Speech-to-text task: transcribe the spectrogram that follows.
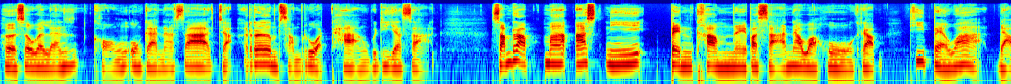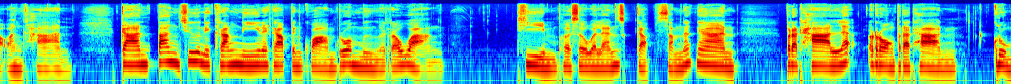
Perseverance ขององค์การนาซาจะเริ่มสำรวจทางวิทยาศาสตร์สำหรับ Mars นี้เป็นคำในภาษานาวาโฮครับ ที่แปลว่าดาวอังคาร การตั้งชื่อในครั้งนี้นะครับ เป็นความร่วมมือระหว่างทีม Perseverance กับสำนักงาน ประธานและรองประธานกลุ่ม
